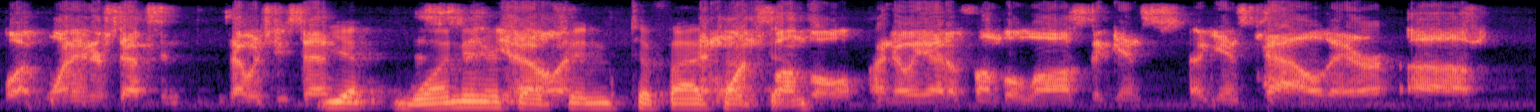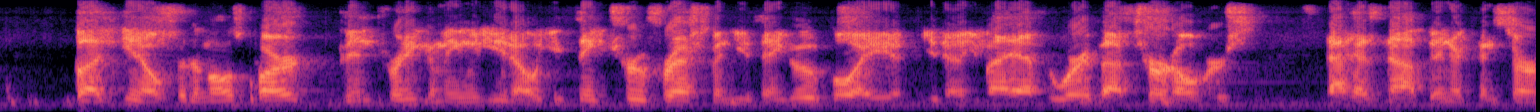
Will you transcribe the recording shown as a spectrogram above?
what one interception. Is that what you said? Yep, one You know, interception to five and one fumble. I know he had a fumble lost against against Cal there. Um, but you know, for the most part, been pretty. I mean, you know, you think true freshman, you think, oh boy, you know, you might have to worry about turnovers. That has not been a concern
